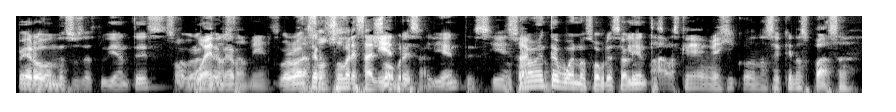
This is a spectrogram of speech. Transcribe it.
pero donde sus estudiantes Son buenos tener- también. logran O sea, son sobresalientes. sobresalientes. Sí, no solamente buenos, sobresalientes. Ah, es que en México no sé qué nos pasa.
